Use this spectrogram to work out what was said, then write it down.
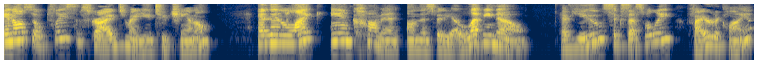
And also, please subscribe to my YouTube channel and then like and comment on this video. Let me know have you successfully fired a client?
